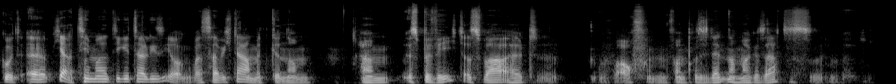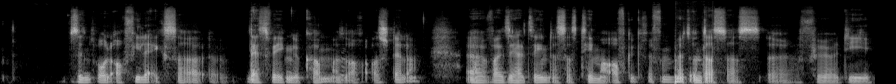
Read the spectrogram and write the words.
gut. Äh, ja, Thema Digitalisierung. Was habe ich da mitgenommen? Ähm, es bewegt. Es war halt äh, auch vom, vom Präsidenten nochmal gesagt, es äh, sind wohl auch viele extra äh, deswegen gekommen, also auch Aussteller, äh, weil sie halt sehen, dass das Thema aufgegriffen wird und dass das äh, für die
